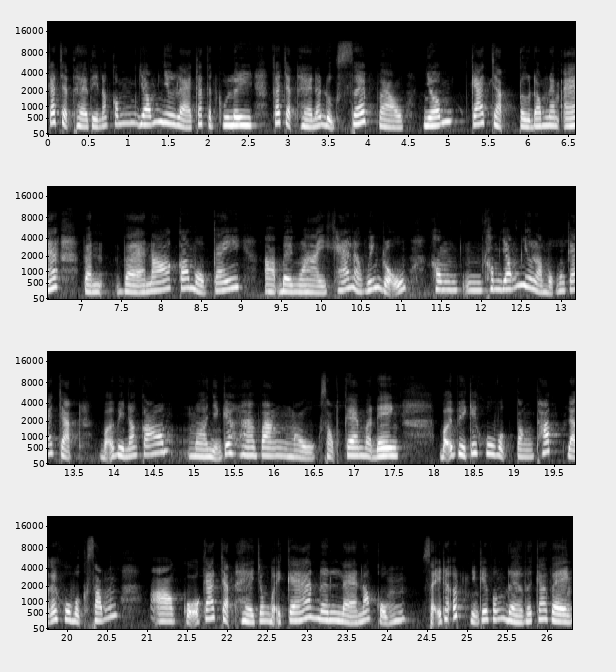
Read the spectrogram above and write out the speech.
Cá chạch hề thì nó cũng giống như là cá chạch cu ly. Cá chạch hề nó được xếp vào nhóm cá chạch từ Đông Nam Á và và nó có một cái à, bề ngoài khá là quyến rũ, không không giống như là một con cá chạch bởi vì nó có mà những cái hoa văn màu sọc cam và đen. Bởi vì cái khu vực tầng thấp là cái khu vực sống uh, của cá chạch hề trong bể cá nên là nó cũng xảy ra ít những cái vấn đề với cá vàng.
